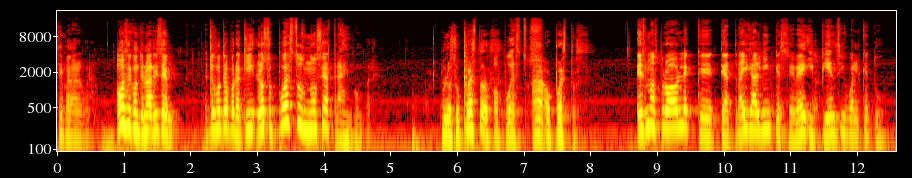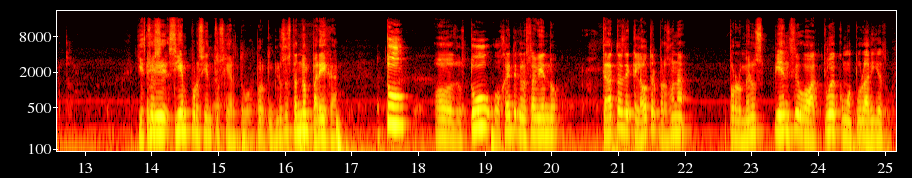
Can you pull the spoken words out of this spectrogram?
Sin palabras, compadre. Vamos a continuar, dice, tengo otra por aquí. Los opuestos no se atraen, compadre. Los supuestos. Opuestos. ah, opuestos. es más probable que te atraiga alguien que se ve y piense igual que tú. Y esto Eh. es 100% cierto, güey, porque incluso estando en pareja, tú o tú o gente que nos está viendo, tratas de que la otra persona por lo menos piense o actúe como tú lo harías, güey.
